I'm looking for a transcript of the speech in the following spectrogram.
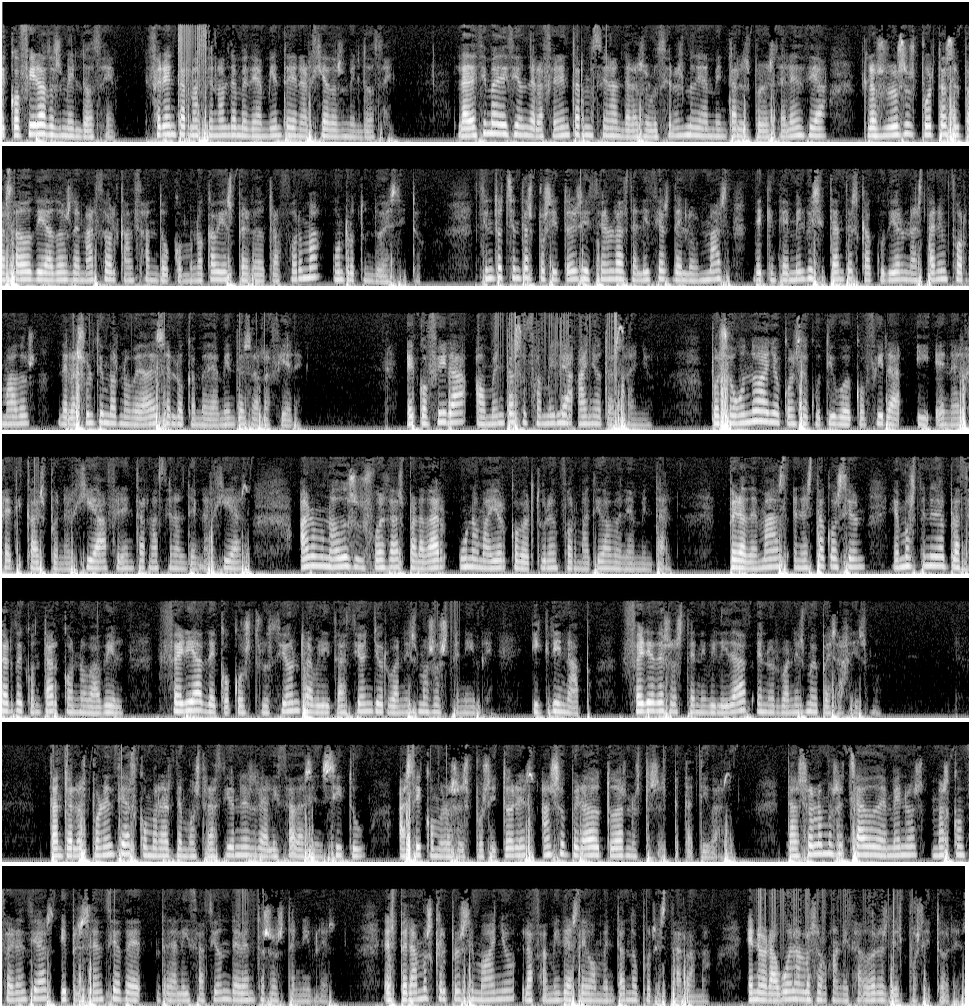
Ecofira 2012. Feria Internacional de Medio Ambiente y Energía 2012. La décima edición de la Feria Internacional de las Soluciones Medioambientales por Excelencia clausuró sus puertas el pasado día 2 de marzo alcanzando, como no cabía esperar de otra forma, un rotundo éxito. 180 expositores hicieron las delicias de los más de 15.000 visitantes que acudieron a estar informados de las últimas novedades en lo que a medio ambiente se refiere. Ecofira aumenta su familia año tras año. Por segundo año consecutivo, Ecofira y Energética Expo Energía, Feria Internacional de Energías, han unado sus fuerzas para dar una mayor cobertura informativa medioambiental. Pero además, en esta ocasión, hemos tenido el placer de contar con Novavil, Feria de Coconstrucción, Rehabilitación y Urbanismo Sostenible, y Green Up, Feria de Sostenibilidad en Urbanismo y Paisajismo. Tanto las ponencias como las demostraciones realizadas in situ, así como los expositores, han superado todas nuestras expectativas. Tan solo hemos echado de menos más conferencias y presencia de realización de eventos sostenibles. Esperamos que el próximo año la familia siga aumentando por esta rama. Enhorabuena a los organizadores y expositores.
